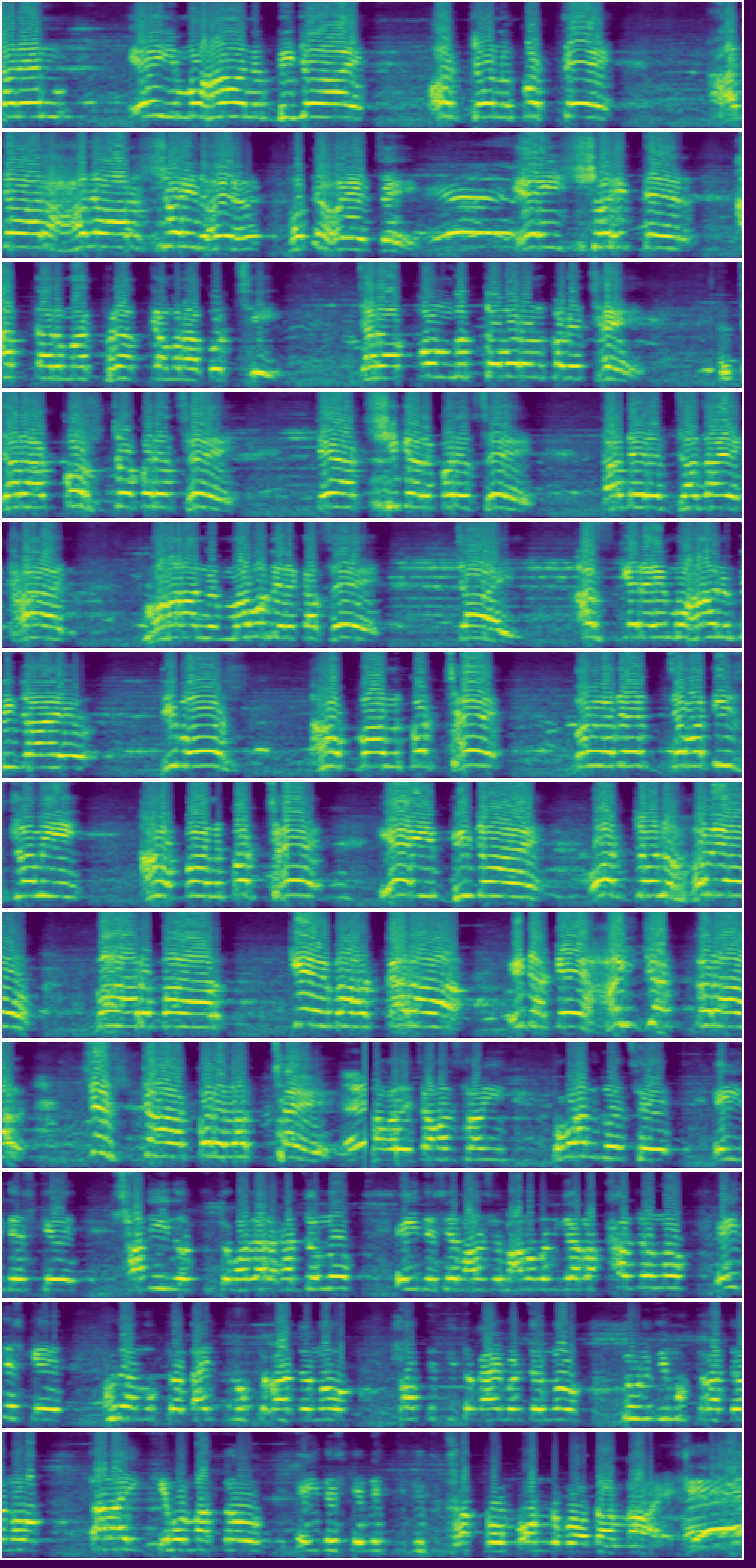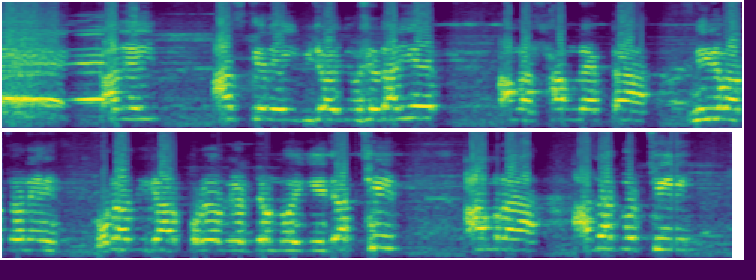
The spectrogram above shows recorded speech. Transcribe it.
জানেন, এই মহান বিজয় অর্জন করতে হাজার হাজার শহীদ হয়ে, হতে হয়েছে। এই শহীদদের আত্মার মাগফিরাত কামনা করছি। যারা পঙ্গুত্ব বরণ করেছে, যারা কষ্ট করেছে, ত্যাগ স্বীকার করেছে, তাদের যাজায় খান মহান মামুদের কাছে চাই। আজকের এই মহান বিজয় দিবস আহ্বান করছে বাংলাদেশ জামাতি ইসলামী, আহ্বান করছে এই বিজয় অর্জন হলেও বারবার কে বা কারা এটাকে হাইজ্যাক করার চেষ্টা করে যাচ্ছে। বাংলাদেশ জামাত ইসলামী প্রমাণ করেছে এই দেশকে স্বাধীন অস্তিত্ব বজায় রাখার জন্য, এই দেশের মানুষের মানবাধিকার রক্ষার জন্য, এই দেশকে ক্ষুধা মুক্ত দায়িত্ব মুক্ত করার জন্য সতীর্থ কায়েমের জন্য দুর্নীতি মুক্ত করার জন্য তারাই কেবলমাত্র এই দেশকে নেতৃত্ব সক্ষম, অন্য কোনো দল নয়। কাজেই আজকের এই বিজয় দিবসে দাঁড়িয়ে আমরা সামনে একটা নির্বাচনে ভোটাধিকার প্রয়োগের জন্য এগিয়ে যাচ্ছি। আমরা আশা করছি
